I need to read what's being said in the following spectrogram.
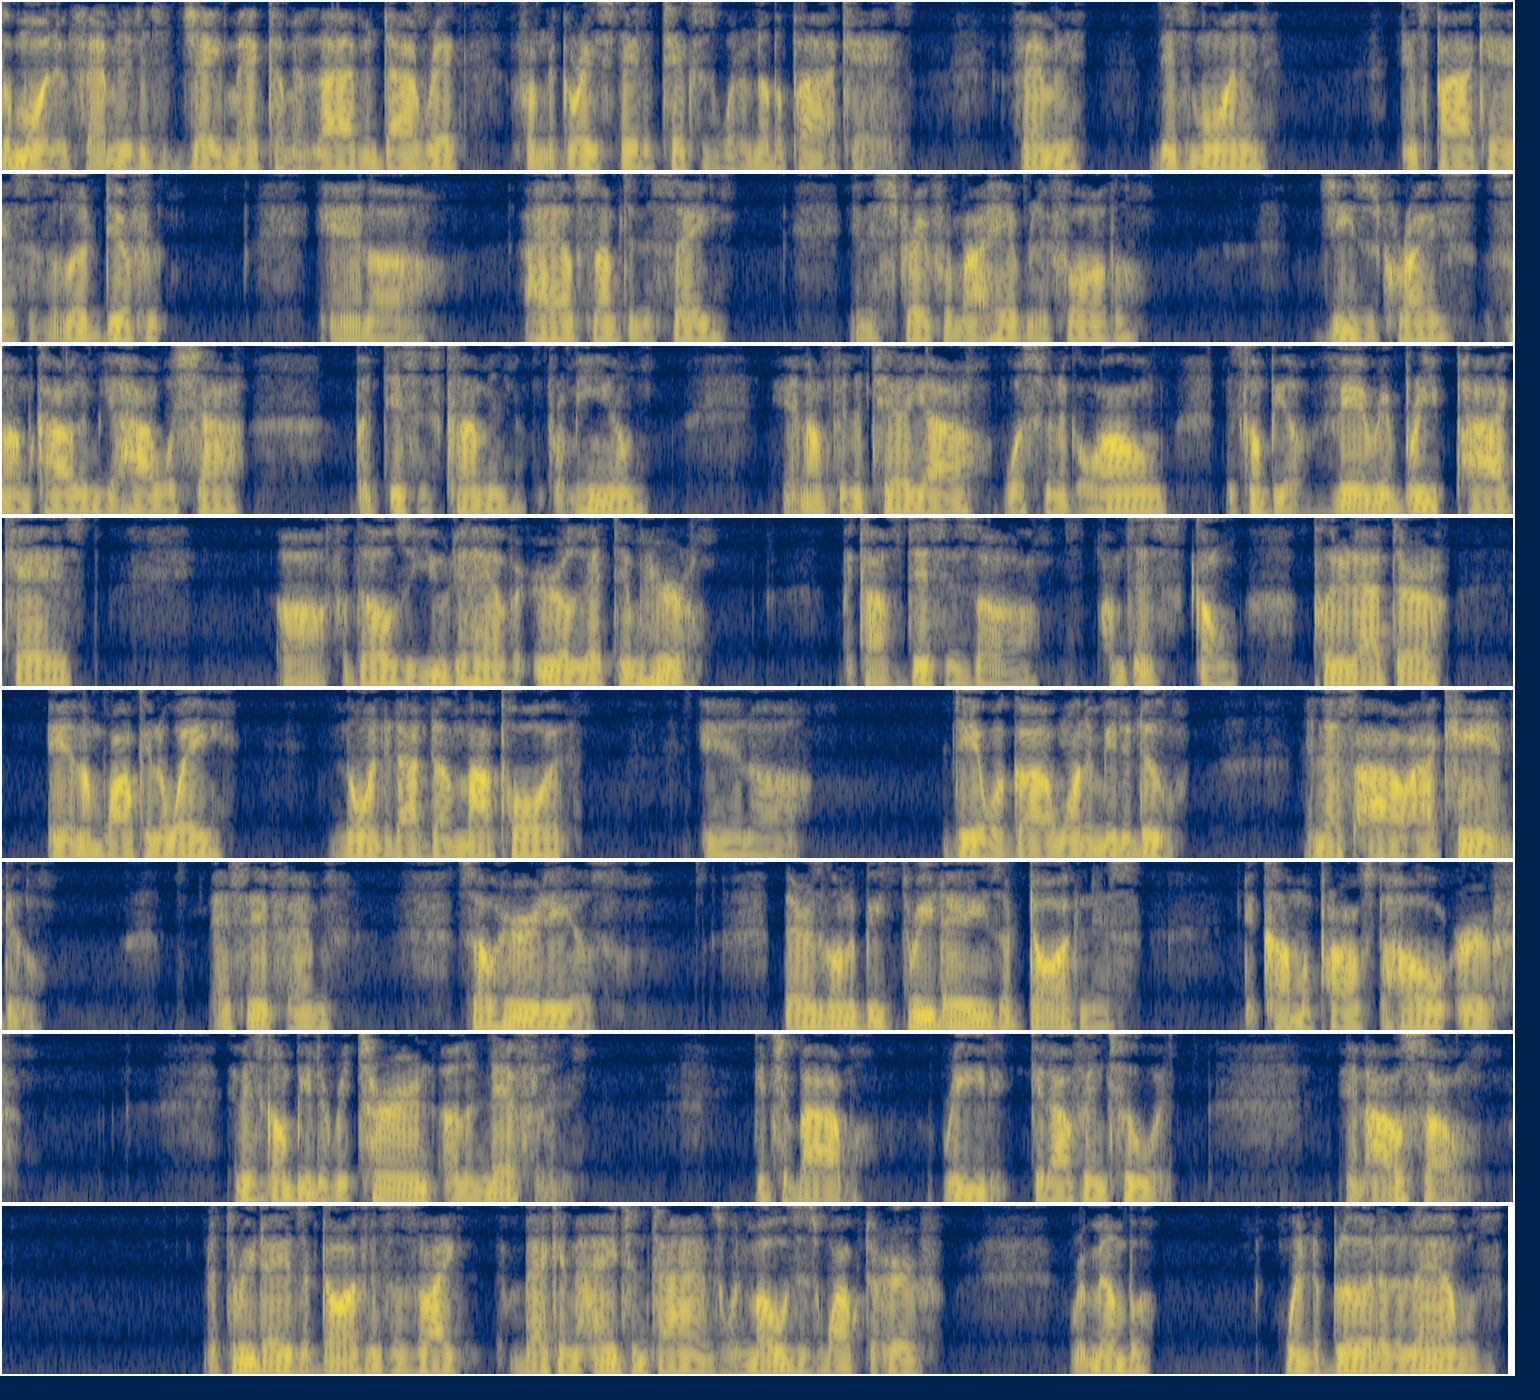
Good morning, family. This is Jay Mack coming live and direct from the great state of Texas with another podcast. Family, this morning, this podcast is a little different, and uh, I have something to say, and it's straight from our Heavenly Father, Jesus Christ. Some call him Yahweh Shah, but this is coming from Him, and I'm finna tell y'all what's finna go on it's going to be a very brief podcast. Uh, for those of you that have an ear, let them hear. Because this is, uh, I'm just going to put it out there and I'm walking away knowing that I done my part and uh, did what God wanted me to do. And that's all I can do. That's it, family. So here it is. There's going to be three days of darkness to come across the whole earth. And it's going to be the return of the Nephilim. Get your Bible, read it, get off into it. And also, the three days of darkness is like back in the ancient times when Moses walked the earth. Remember when the blood of the lamb was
